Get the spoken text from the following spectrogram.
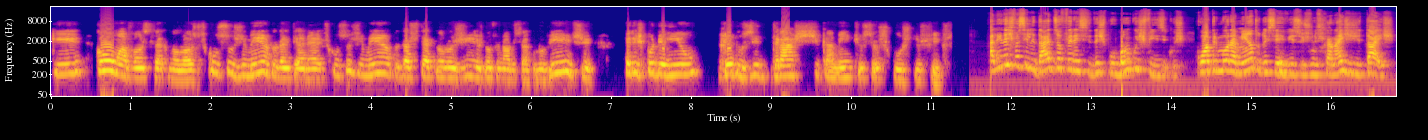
que, com o avanço tecnológico, com o surgimento da internet, com o surgimento das tecnologias no final do século XX, eles poderiam reduzir drasticamente os seus custos fixos. Além das facilidades oferecidas por bancos físicos, com o aprimoramento dos serviços nos canais digitais,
